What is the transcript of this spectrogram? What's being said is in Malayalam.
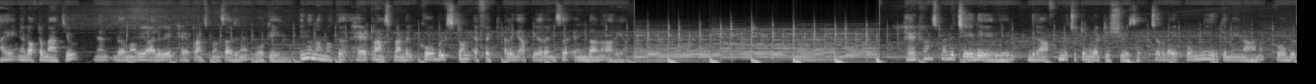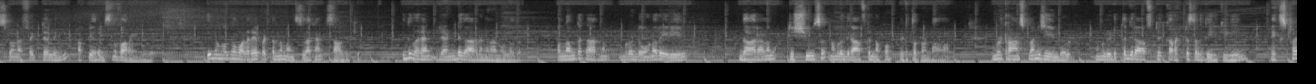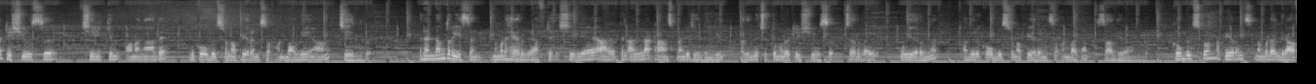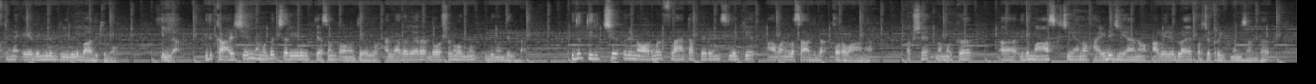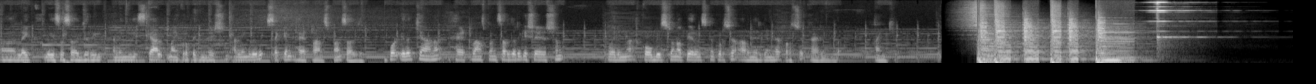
ഹായ് ഞാൻ ഡോക്ടർ മാത്യു ഞാൻ ഡെർമാവിയോ ആലുവയിൽ ഹെയർ ട്രാൻസ്പ്ലാന്റ് സർജനായി വർക്ക് ചെയ്യുന്നു. ഇന്ന് നമുക്ക് ഹെയർ ട്രാൻസ്പ്ലാന്റിൽ കോബിൾ സ്റ്റോൺ എഫക്റ്റ് അല്ലെങ്കിൽ അപ്പിയറൻസ് എന്താണെന്ന് അറിയാം. ഹെയർ ട്രാൻസ്പ്ലാന്റ് ചെയ്ത ഏരിയയിൽ ഗ്രാഫ്റ്റിന് ചുറ്റുമുള്ള ടിഷ്യൂസ് ചെറുതായി പൊങ്ങിയിരിക്കുന്നതിനാണ് കോബിൾ സ്റ്റോൺ എഫക്റ്റ് അല്ലെങ്കിൽ അപ്പിയറൻസ് എന്ന് പറയുന്നത്. ഇത് നമുക്ക് വളരെ പെട്ടെന്ന് മനസ്സിലാക്കാൻ സാധിക്കും. ഇത് വരാൻ രണ്ട് കാരണങ്ങളാണുള്ളത്. ഒന്നാമത്തെ കാരണം നമ്മുടെ ഡോണർ ഏരിയയിൽ ധാരാളം ടിഷ്യൂസ് നമ്മൾ ഗ്രാഫ്റ്റിനൊപ്പം എടുത്തിട്ടുണ്ടാവാം. നമ്മൾ ട്രാൻസ്പ്ലാന്റ് ചെയ്യുമ്പോൾ നമ്മൾ എടുത്ത ഗ്രാഫ്റ്റ് കറക്റ്റ് സ്ഥലത്ത് ഇരിക്കുകയും എക്സ്ട്രാ ടിഷ്യൂസ് ശരിക്കും ഉണങ്ങാതെ ഒരു കോബിൾ സ്റ്റോൺ അപ്പിയറൻസ് ഉണ്ടാകുകയാണ് ചെയ്യുന്നത്. രണ്ടാമത്തെ റീസൺ നമ്മുടെ ഹെയർ ഗ്രാഫ്റ്റ് ശരിയായ ആഴത്തിൽ അല്ല ട്രാൻസ്പ്ലാന്റ് ചെയ്തെങ്കിൽ അതിന് ചുറ്റുമുള്ള ടിഷ്യൂസ് ചെറുതായി ഉയർന്ന് അതൊരു കോബിൾ സ്റ്റോൺ അപ്പിയറൻസ് ഉണ്ടാക്കാൻ സാധ്യതയുണ്ട്. കോബിൾ സ്റ്റോൺ അപ്പിയറൻസ് നമ്മുടെ ഗ്രാഫ്റ്റിനെ ഏതെങ്കിലും രീതിയിൽ ബാധിക്കുമോ? ഇല്ല. ഇത് കാഴ്ചയിൽ നമുക്ക് ചെറിയൊരു വ്യത്യാസം തോന്നത്തേ ഉള്ളൂ. അല്ലാതെ വേറെ ദോഷങ്ങളൊന്നും ഇതുകൊണ്ടില്ല. ഇത് തിരിച്ച് ഒരു നോർമൽ ഫ്ലാറ്റ് അപ്പിയറൻസിലേക്ക് ആവാനുള്ള സാധ്യത കുറവാണ്. പക്ഷേ നമുക്ക് ഇത് മാസ്ക് ചെയ്യാനോ ഹൈഡ് ചെയ്യാനോ അവൈലബിളായ കുറച്ച് ട്രീറ്റ്മെന്റ്സ് ഉണ്ട്. ലൈക്ക് ലേസർ സർജറി അല്ലെങ്കിൽ സ്കാൽ മൈക്രോ പിഗ്മെന്റേഷൻ അല്ലെങ്കിൽ ഒരു സെക്കൻഡ് ഹെയർ ട്രാൻസ്പ്ലാന്റ് സർജറി അപ്പോൾ ഇതൊക്കെയാണ് ഹെയർ ട്രാൻസ്പ്ലാന്റ് സർജറിക്ക് ശേഷം വരുന്ന കോബിൾ സ്റ്റോൺ അപ്പിയറൻസിനെ കുറിച്ച് അറിഞ്ഞിരിക്കേണ്ട കുറച്ച് കാര്യങ്ങൾ. Thank you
